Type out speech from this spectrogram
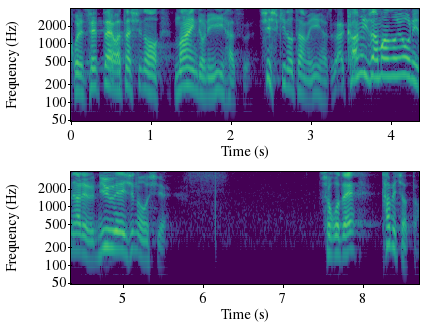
これ絶対私のマインドにいいはず。知識のためにいいはず。神様のようになれるニューエイジの教え。そこで食べちゃった。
